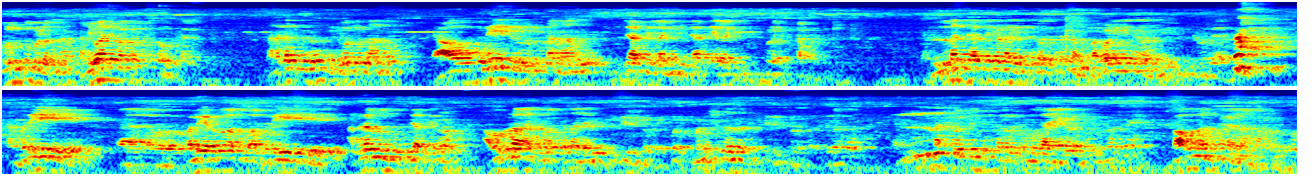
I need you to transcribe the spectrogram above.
ಗುರುತುಗಳನ್ನು ಅನಿವಾರ್ಯವಾಗಿ ರಕ್ಷಿಸ್ಕೋಬೇಕಾಗುತ್ತೆ ನನಗಂತೂ ಇವಾಗಲೂ ನಾನು ಯಾವುದೇ ಇದರಲ್ಲೂ ಕೂಡ ನಾನು ಜಾತಿಯಲ್ಲಾಗಿ ಜಾತಿಯಲ್ಲಾಗಿ ಇಟ್ಕೊಳ್ಳೋಕೆ ಇಷ್ಟಪಡ್ತೀನಿ. ಎಲ್ಲ ಜಾತಿಗಳ ಇದ್ದರೆ ನಮ್ಮ ಬರವಣಿಗೆಯನ್ನು ನಾನು ಇಟ್ಕೊಳ್ಳೋದೇ ಬರೀ ಆ, ವಲಯರು ಅಥವಾ ಬರೀ ಅದರಲ್ಲೊಂದು ಜಾತಿನೋ ಅವರ ಇರುವಂಥ ತಿಳ್ಕೊಳ್ಬೇಕು ಬಟ್ ಮನುಷ್ಯನನ್ನು ತಿಳ್ಕೊಳ್ಬೇಕು ಇವಾಗ ಎಲ್ಲ ಶೋಷಿತ ಸಮುದಾಯಗಳನ್ನು ಅಂದರೆ ಸ್ವಾವಲಂಬನೆಗಳನ್ನು ಮಾಡಬೇಕು.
